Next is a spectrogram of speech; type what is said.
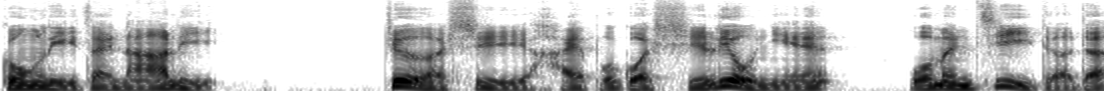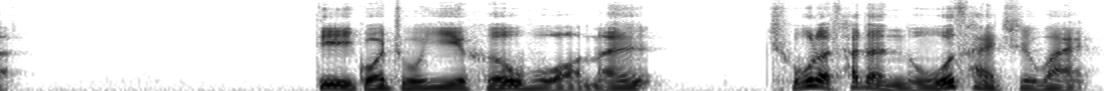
公理在哪里？这事还不过十六年，我们记得的。帝国主义和我们，除了他的奴才之外，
